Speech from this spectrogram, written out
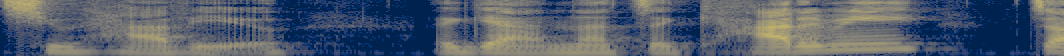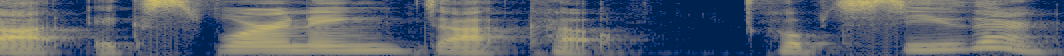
to have you. Again, that's academy.explearning.co. Hope to see you there.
